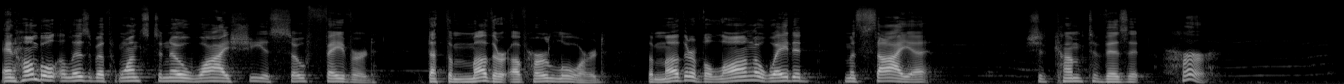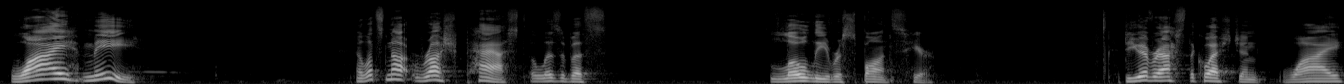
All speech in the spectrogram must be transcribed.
And humble Elizabeth wants to know why she is so favored that the mother of her Lord the mother of the long awaited Messiah, should come to visit her. Why me? Now, let's not rush past Elizabeth's lowly response here. Do you ever ask the question, why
